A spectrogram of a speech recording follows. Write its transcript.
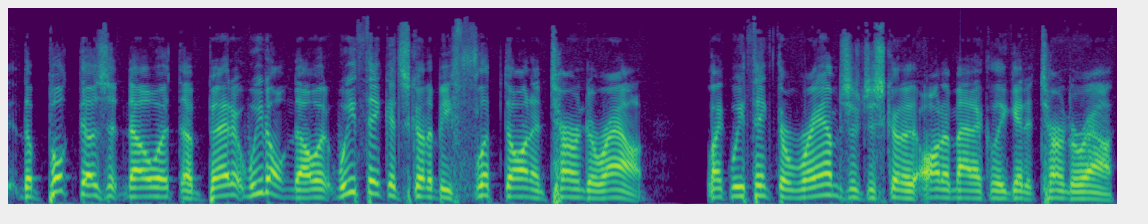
The book doesn't know it. The better we don't know it. We think it's going to be flipped on and turned around. Like we think the Rams are just going to automatically get it turned around.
